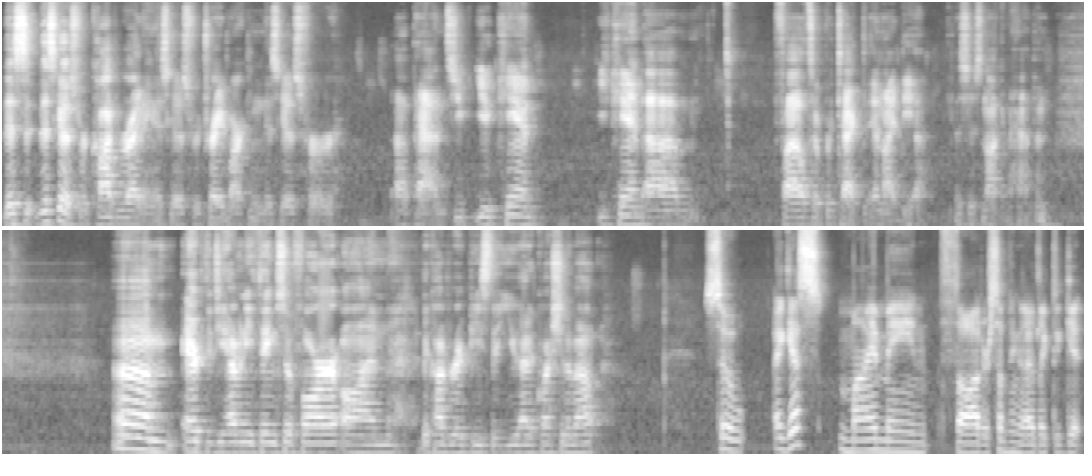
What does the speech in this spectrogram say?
this this goes for copyrighting. This goes for trademarking. This goes for uh, patents. You you can't you can't um, file to protect an idea. It's just not going to happen. Um, Eric, did you have anything so far on the copyright piece that you had a question about? So I guess my main thought or something that I'd like to get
